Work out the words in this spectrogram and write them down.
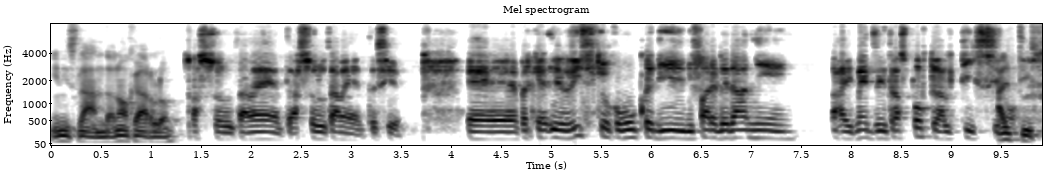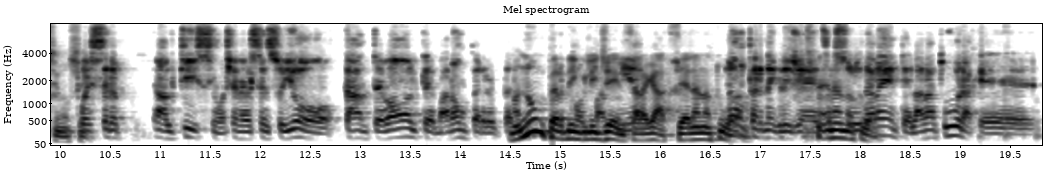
in Islanda, no Carlo? Assolutamente, assolutamente sì, eh, perché il rischio comunque di, di, fare dei danni ai mezzi di trasporto è altissimo. Altissimo, sì. Può essere altissimo, cioè nel senso io tante volte, ma non per... per ma non per negligenza mia, ragazzi, è la natura. Non per negligenza, assolutamente, natura. la natura che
